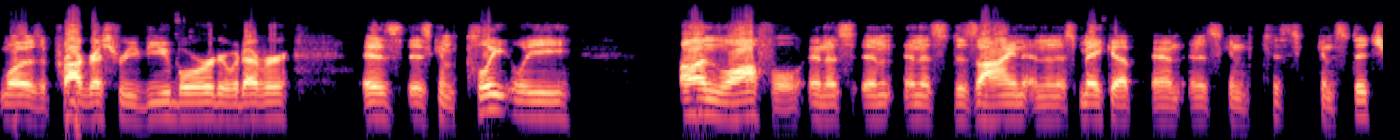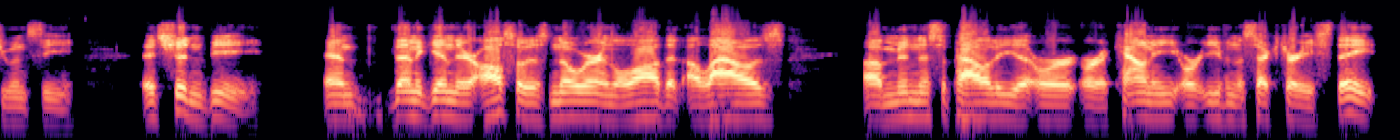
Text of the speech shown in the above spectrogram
what was it, progress review board or whatever, is is completely unlawful in its in, in its design and in its makeup and in its con- constituency. It shouldn't be. And then again, there also is nowhere in the law that allows a municipality or or a county or even the Secretary of State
